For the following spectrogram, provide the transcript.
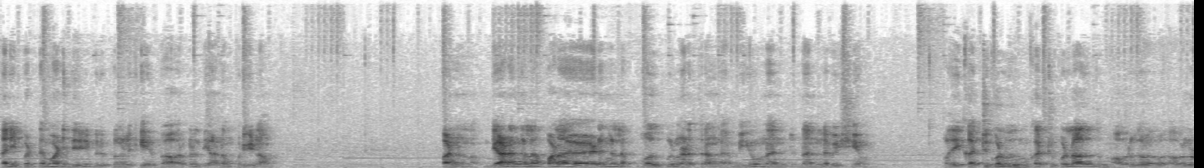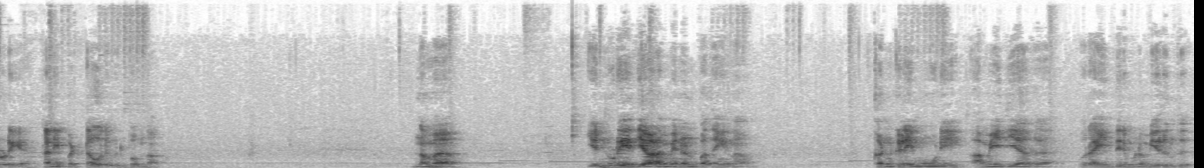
தனிப்பட்ட மனிதரின் விருப்பங்களுக்கு ஏற்ப அவர்கள் தியானம் புரியலாம். பண்ணலாம். தியானங்கள்லாம் பல இடங்களில் வகுப்புகள் நடத்துகிறாங்க மிகவும் நன் நல்ல விஷயம். அதை கற்றுக்கொள்வதும் கற்றுக்கொள்ளாததும் அவர்கள் அவர்களுடைய தனிப்பட்ட ஒரு விருப்பம்தான். நம்ம என்னுடைய தியானம் என்னன்னு பார்த்தீங்கன்னா கண்களை மூடி அமைதியாக ஒரு ஐந்து நிமிடம் இருந்து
